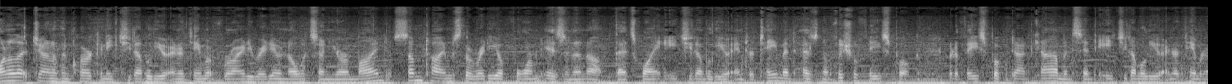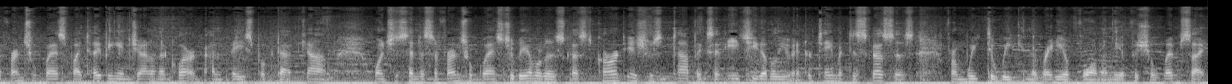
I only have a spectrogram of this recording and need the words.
Want to let Jonathan Clarke and HEW Entertainment Variety Radio know what's on your mind? Sometimes the radio form isn't enough. That's why HEW Entertainment has an official Facebook. Go to facebook.com and send HEW Entertainment a friend's request by typing in Jonathan Clarke on facebook.com. Once you send us a friend's request, you'll be able to discuss current issues and topics that HEW Entertainment discusses from week to week in the radio form on the official website.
